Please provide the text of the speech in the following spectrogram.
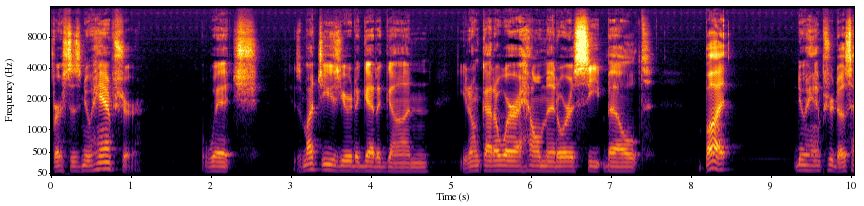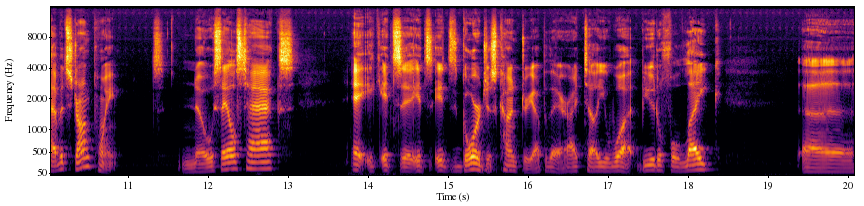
versus New Hampshire, which is much easier to get a gun. You don't got to wear a helmet or a seatbelt, but New Hampshire does have its strong point. It's no sales tax. It, it's it's it's gorgeous country up there. I tell you what, beautiful lake, uh,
